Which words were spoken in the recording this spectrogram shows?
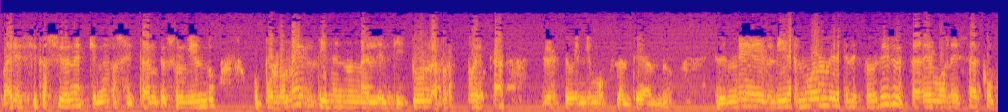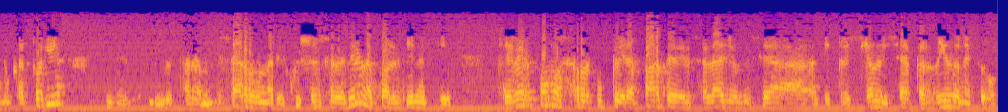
varias situaciones que no se están resolviendo o por lo menos tienen una lentitud la respuesta de las que venimos planteando. El, mes, el día 9 de febrero estaremos en esa convocatoria eh, para empezar una discusión salarial, la cual tiene que que ver cómo se recupera parte del salario que se ha despreciado y se ha perdido en esto,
